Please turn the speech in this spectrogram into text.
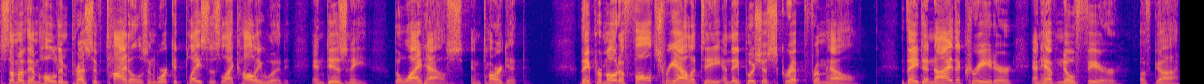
Some of them hold impressive titles and work at places like Hollywood and Disney, the White House, and Target. They promote a false reality and they push a script from hell. They deny the Creator and have no fear of God.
